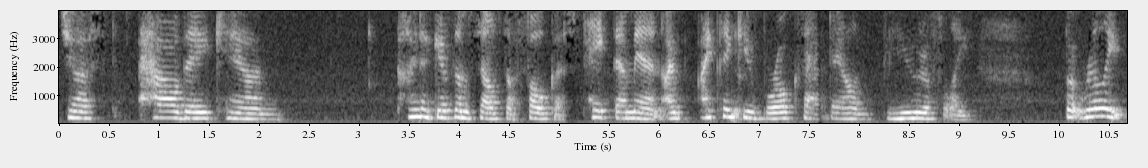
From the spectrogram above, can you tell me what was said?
just how they can kind of give themselves a focus take them in. I, I think Yes. you broke that down beautifully. But really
